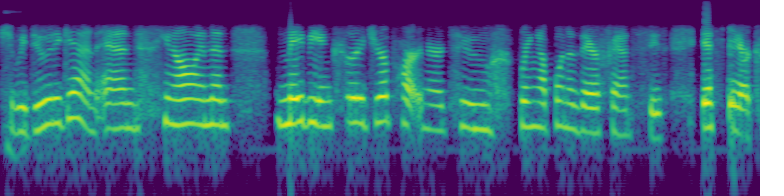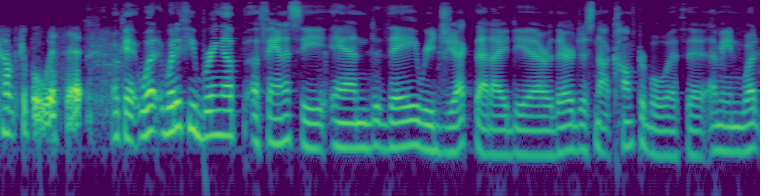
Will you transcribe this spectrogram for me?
Should we do it again? And you know, and then maybe encourage your partner to bring up one of their fantasies if they are comfortable with it. Okay, what what if you bring up a fantasy and they reject that idea or they're just not comfortable with it? I mean, what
